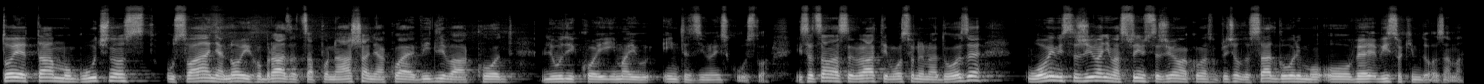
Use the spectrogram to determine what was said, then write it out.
to je ta mogućnost usvajanja novih obrazaca ponašanja koja je vidljiva kod ljudi koji imaju intenzivno iskustvo. I sad samo da se vratim, osvrnem na doze, u ovim istraživanjima, svim istraživanjima kojima smo pričali do sad, govorimo o visokim dozama.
